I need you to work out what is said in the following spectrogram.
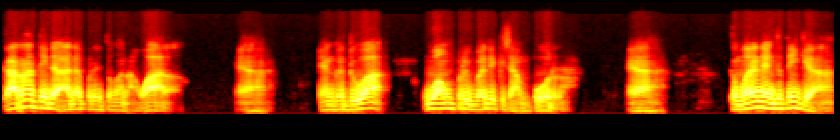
karena tidak ada perhitungan awal. Ya. Yang kedua, uang pribadi kecampur. Ya. Kemudian yang ketiga,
